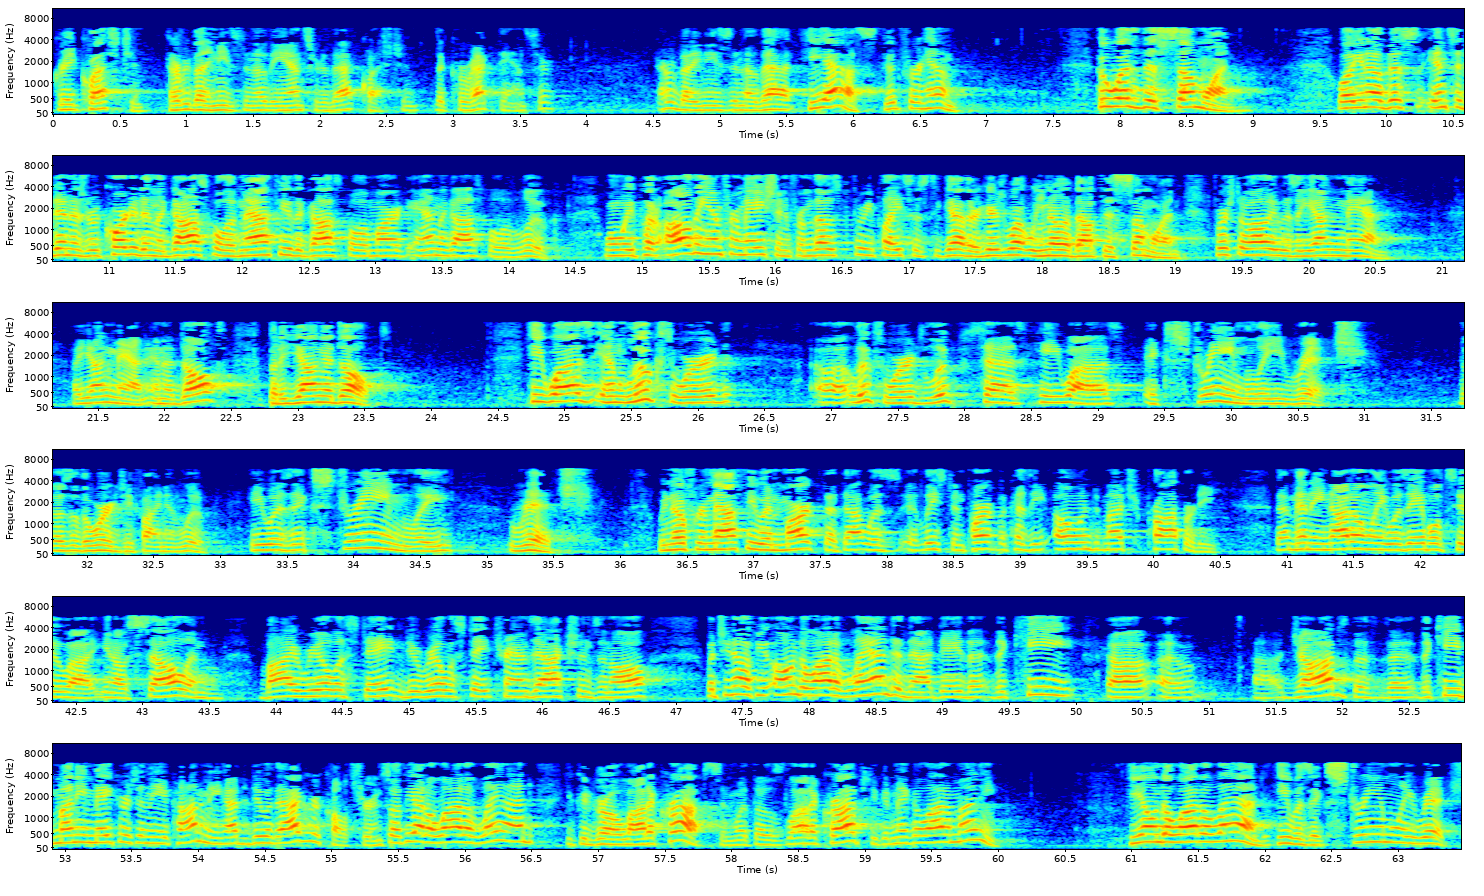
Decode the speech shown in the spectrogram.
Great question. Everybody needs to know the answer to that question, the correct answer. Everybody needs to know that. He asked. Good for him. Who was this someone? Well, you know, this incident is recorded in the Gospel of Matthew, the Gospel of Mark, and the Gospel of Luke. When we put all the information from those three places together, here's what we know about this someone. First of all, he was a young man. A young man. An adult, but a young adult. He was, in Luke's word, uh, Luke's words, Luke says he was extremely rich. Those are the words you find in Luke. He was extremely rich. We know from Matthew and Mark that that was at least in part because he owned much property. That meant he not only was able to, uh, you know, sell and buy real estate and do real estate transactions and all, but you know, if you owned a lot of land in that day, the, the key uh, uh, uh, jobs, the, the, the key money makers in the economy had to do with agriculture. And so if you had a lot of land, you could grow a lot of crops. And with those lot of crops, you could make a lot of money. He owned a lot of land. He was extremely rich.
